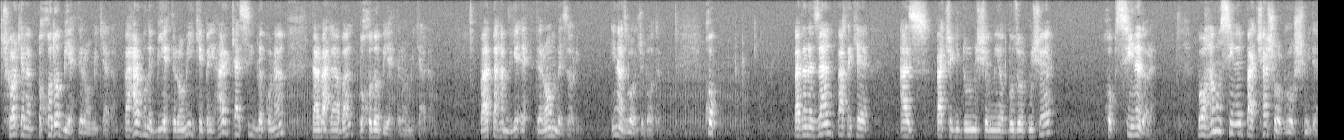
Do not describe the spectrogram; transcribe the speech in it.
چیکار کردم؟ به خدا بی احترامی کردم و هر گونه بی احترامی که به هر کسی بکنم در وهله اول به خدا بی احترامی کردم. باید به همدیگه احترام بذاریم. این از واجباته. خب بدن زن وقتی که از بچگی دور میشه میاد بزرگ میشه خب سینه داره. با همون سینه بچهش رو رشد میده.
